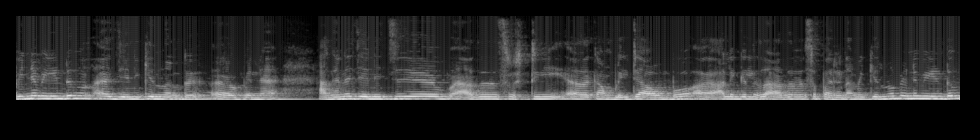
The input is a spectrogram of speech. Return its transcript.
പിന്നെ വീണ്ടും ജനിക്കുന്നുണ്ട്. പിന്നെ അങ്ങനെ ജനിച്ച് അത് സൃഷ്ടി അത് കംപ്ലീറ്റ് ആവുമ്പോൾ അല്ലെങ്കിൽ അത് പരിണമിക്കുന്നു. പിന്നെ വീണ്ടും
